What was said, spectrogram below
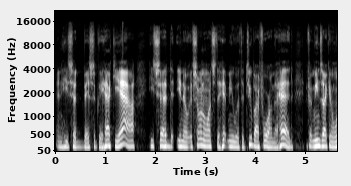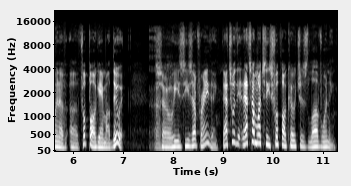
And he said basically, heck yeah. He said, you know, if someone wants to hit me with a two by four on the head, if it means I can win a, a football game, I'll do it. so he's he's up for anything. That's what that's how much these football coaches love winning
